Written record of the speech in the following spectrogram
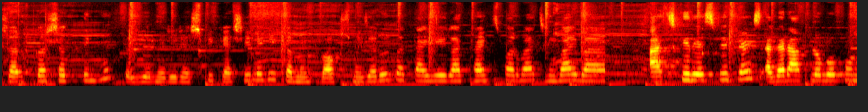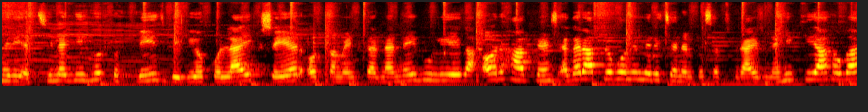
सर्व कर सकती हैं। तो ये मेरी रेसिपी कैसी लगी? कमेंट बॉक्स में ज़रूर बताइएगा। Thanks for watching bye bye आज की रेसिपी फ्रेंड्स अगर आप लोगों को मेरी अच्छी लगी हो तो प्लीज़ वीडियो को लाइक शेयर और कमेंट करना नहीं भूलिएगा। और हाँ फ्रेंड्स अगर आप लोगों ने मेरे चैनल को सब्सक्राइब नहीं किया होगा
